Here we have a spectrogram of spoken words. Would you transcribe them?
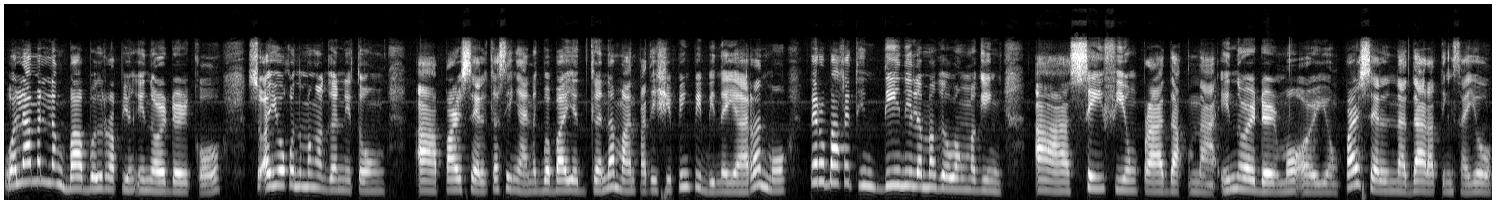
Wala man lang bubble wrap yung in-order ko. So ayoko ng mga ganitong ah, parcel kasi nga nagbabayad ka naman, pati shipping fee binayaran mo. Pero bakit hindi nila magawang maging ah, safe yung product na in-order mo or yung parcel na darating sa'yo?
